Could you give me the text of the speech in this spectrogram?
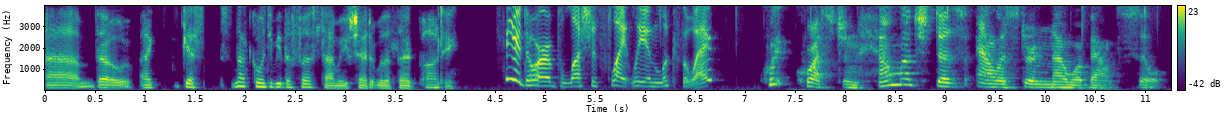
Um, though I guess it's not going to be the first time we've shared it with a third party. Theodora blushes slightly and looks away. Quick question How much does Alistair know about Silk?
